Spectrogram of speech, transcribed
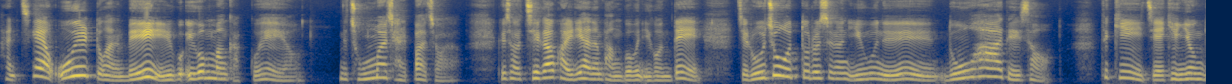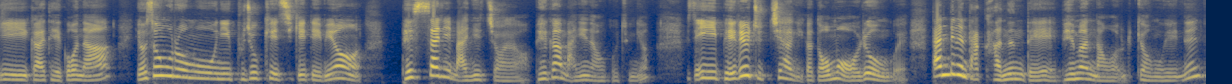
한 최하 5일 동안 매일 이것만 갖고 해요. 근데 정말 잘 빠져요. 그래서 제가 관리하는 방법은 이건데 이제 로즈오또를 쓰는 이유는 노화돼서 특히 이제 갱년기가 되거나 여성 호르몬이 부족해지게 되면 뱃살이 많이 쪄요. 배가 많이 나오거든요. 그래서 이 배를 주체하기가 너무 어려운 거예요. 딴 데는 다 가는데 배만 나올 경우에는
